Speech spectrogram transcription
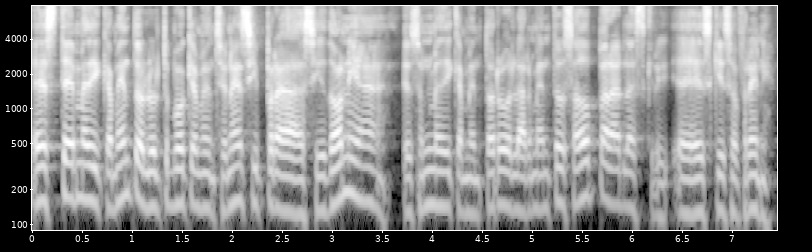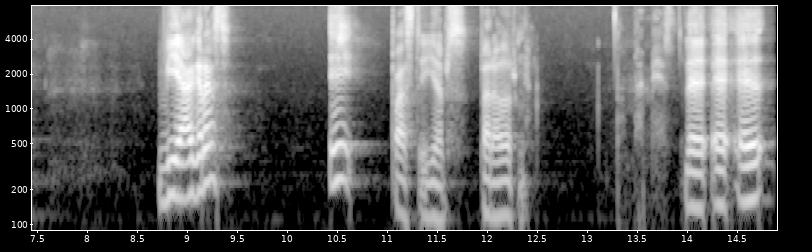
Este medicamento, el último que mencioné, cipracidonia, es un medicamento regularmente usado para la eh, esquizofrenia. Viagras y pastillas para dormir. Mames. Eh, eh, eh,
